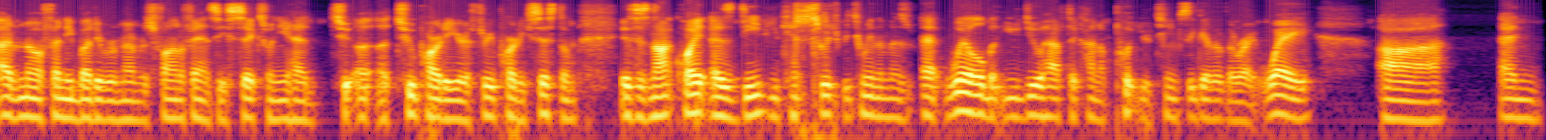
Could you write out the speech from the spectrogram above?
I don't know if anybody remembers Final Fantasy VI when you had two, a, a two-party or three-party system. This is not quite as deep. You can't switch between them as, at will, but you do have to kind of put your teams together the right way. Uh, and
